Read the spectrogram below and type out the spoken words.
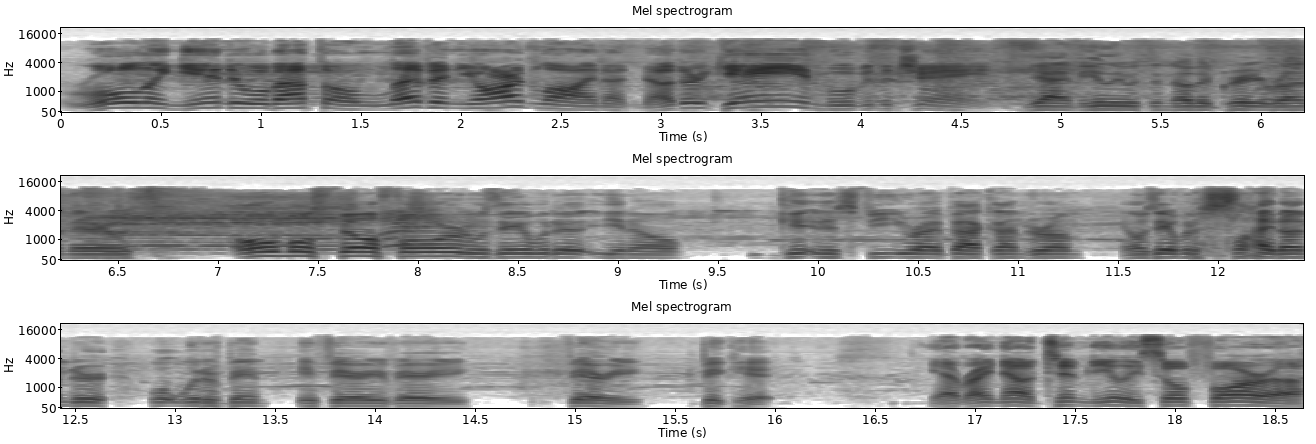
rolling into about the 11 yard line. Another gain moving the chain. Yeah, Neely with another great run there. It was almost fell forward, was able to, you know, get his feet right back under him, and was able to slide under what would have been a very, very, very big hit. Yeah, right now, Tim Neely so far, uh,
